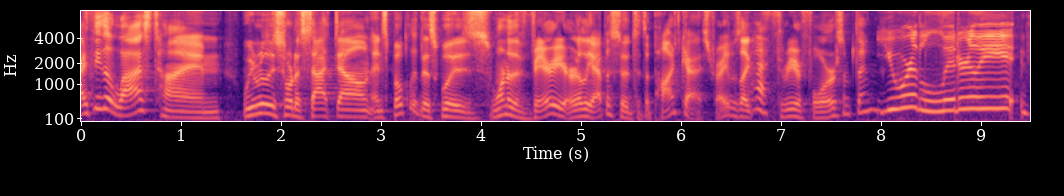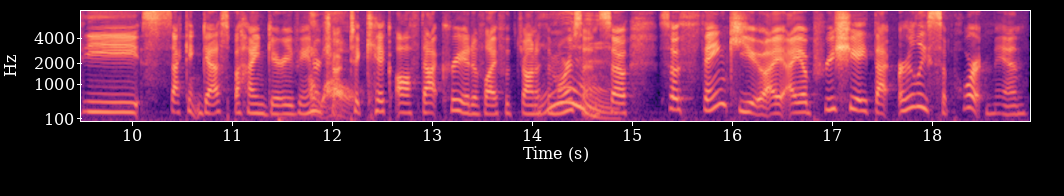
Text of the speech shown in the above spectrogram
I think the last time we really sort of sat down and spoke like this was one of the very early episodes of the podcast, right? It was like yeah. three or four or something. You were literally the second guest behind Gary Vaynerchuk oh, wow. to kick off that creative life with Jonathan Ooh. Morrison. So, so thank you. I, I appreciate that early support, man.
